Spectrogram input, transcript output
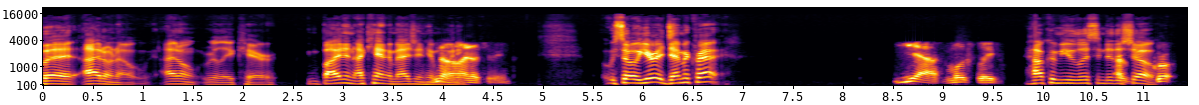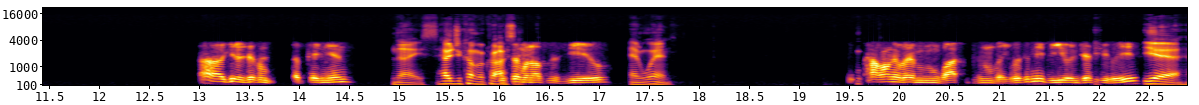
But I don't know. I don't really care. Biden, I can't imagine him no, I winning. know what you mean. So you're a Democrat? Yeah, mostly. How come you listen to the I've show? gro- uh, I get a different opinion, nice. How'd you come across it? someone else's view. And when? How long have I been watching, like, listening to you and Jesse Lee? Yeah.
